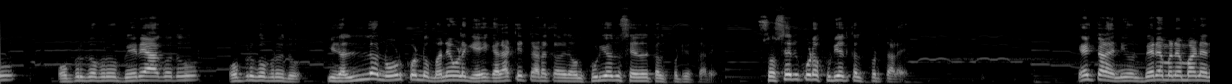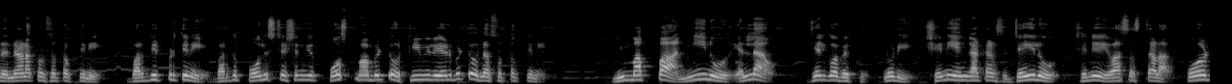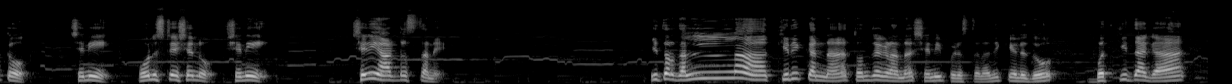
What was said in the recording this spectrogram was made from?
ಒಬ್ರಿಗೊಬ್ರು ಬೇರೆ ಆಗೋದು ಒಬ್ರಿಗೊಬ್ರದು ಇದೆಲ್ಲ ನೋಡಿಕೊಂಡು ಮನೆಯೊಳಗೆ ಗಲಾಟೆ ತಾಡಕ ಅವ್ನು ಕುಡಿಯೋದು ಸೇರೋದು ಕಲ್ತ್ಬಿಟ್ಟಿರ್ತಾರೆ. ಸೊಸೆನೂ ಕೂಡ ಕುಡಿಯೋದು ಕಲ್ತ್ಬಿಡ್ತಾಳೆ. ಹೇಳ್ತಾಳೆ ನೀವು ಬೇರೆ ಮನೆ ಮಾಡಿ ನಾನು ಸತ್ತೋಗ್ತೀನಿ. ಬರ್ದಿಟ್ಬಿಡ್ತೀನಿ. ಬರೆದು ಪೊಲೀಸ್ ಸ್ಟೇಷನ್ಗೆ ಪೋಸ್ಟ್ ಮಾಡಿಬಿಟ್ಟು, ಟಿ ವಿಲಿ ಹೇಳ್ಬಿಟ್ಟು ನಾನು ಸತ್ತೋಗ್ತೀನಿ. ನಿಮ್ಮಪ್ಪ, ನೀನು, ಎಲ್ಲ ಜೈಲ್ಗೆ ಹೋಗ್ಬೇಕು ನೋಡಿ, ಶನಿ ಹೆಂಗೆ ಆಟ ಆಡಿಸ್, ಜೈಲು, ಶನಿ ವಾಸಸ್ಥಳ, court, Shani police station, Shani Shani ಆಡಿಸ್ತಾನೆ ಈ ಥರದ್ದೆಲ್ಲ ಕಿರಿಕನ್ನು, ತೊಂದರೆಗಳನ್ನು ಶನಿ ಪೀಡಿಸ್ತಾನೆ. ಅದಕ್ಕೆ ಹೇಳಿದ್ದು ಬದುಕಿದ್ದಾಗ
